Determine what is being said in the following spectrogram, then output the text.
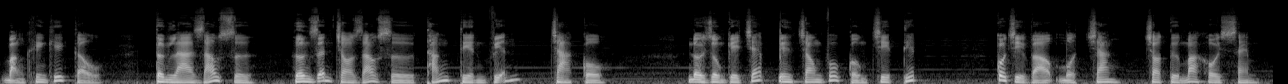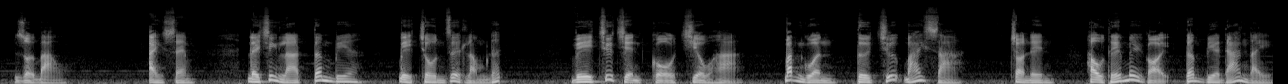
Bằng khinh khí cầu, Từng là giáo sư, Hướng dẫn cho giáo sư Thắng Tiên Viễn, Cha cô. Nội dung ghi chép bên trong vô cùng chi tiết. Cô chỉ vào một trang Cho từ ma khôi xem, Rồi bảo, Anh xem, Đây chính là tâm bia Bị chôn dưới lòng đất. Vì chữ triện cổ triều hạ, Bắt nguồn từ chữ bái xà, Cho nên hậu thế mới gọi tấm bia đá này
